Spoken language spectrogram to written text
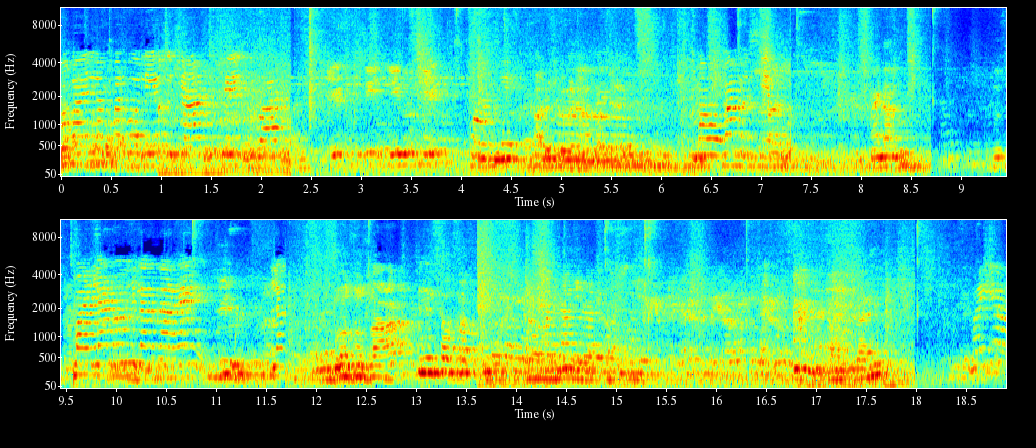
मोबाइल नंबर बोलिए चार छः द्वार होगा मुझसे मैडम पहला डोज लगना है। दो सौ साठ। तीन सौ भैया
